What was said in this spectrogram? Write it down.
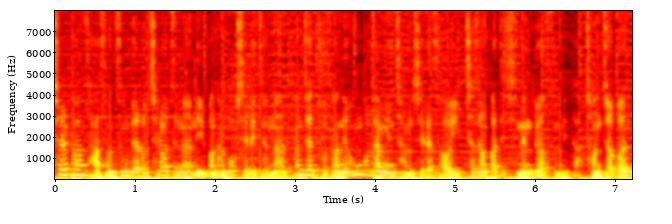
칠판 4선승제로 치러지는 이번 한국 시리즈는 현재 두산의 홈구장인 잠실에서 2차전까지 진행되었습니다. 전적은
